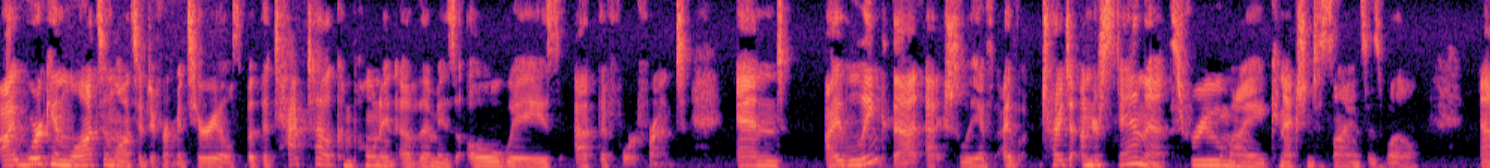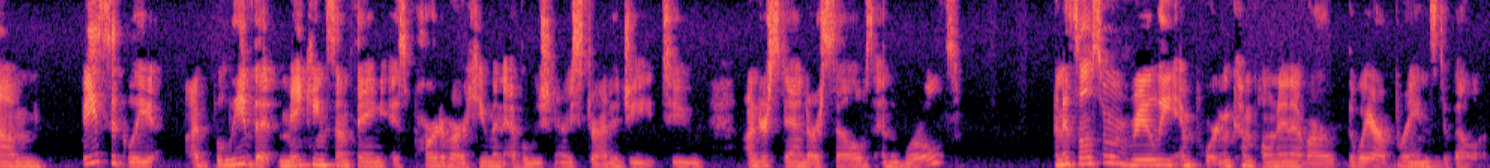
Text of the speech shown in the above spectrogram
I work in lots and lots of different materials, but the tactile component of them is always at the forefront. And I link that actually, I've, I've tried to understand that through my connection to science as well. Um, basically, I believe that making something is part of our human evolutionary strategy to understand ourselves and the world. And it's also a really important component of our the way our brains mm. develop.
